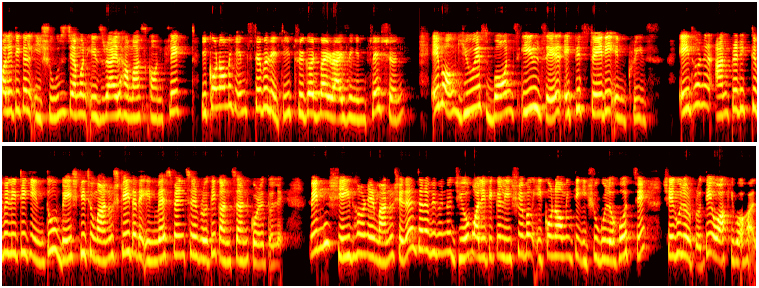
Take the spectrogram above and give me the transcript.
পলিটিক্যাল ইস্যুস যেমন Israel Hamas conflict economic instability triggered by rising inflation এবং ইউএস বন্ডস ইলসের একটি স্টেডি ইনক্রিজ এই ধরনের আনপ্রেডিক্টেবিলিটি কিন্তু বেশ কিছু মানুষকেই তাদের ইনভেস্টমেন্টসের প্রতি কনসার্ন করে তোলে। মেনলি সেই ধরনের মানুষেরা যারা বিভিন্ন জিও পলিটিক্যাল ইস্যু এবং ইকোনমিক যে ইস্যুগুলো হচ্ছে, সেগুলোর প্রতি ওয়াকিবহাল।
